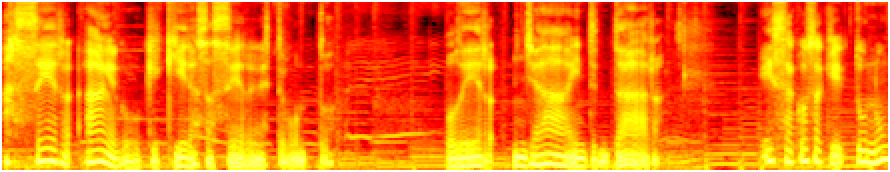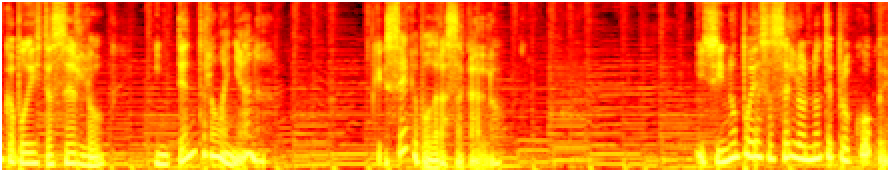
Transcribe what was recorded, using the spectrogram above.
hacer algo que quieras hacer en este punto. Poder ya intentar esa cosa que tú nunca pudiste hacerlo, inténtalo mañana. Que sé que podrás sacarlo. Y si no puedes hacerlo, no te preocupes.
